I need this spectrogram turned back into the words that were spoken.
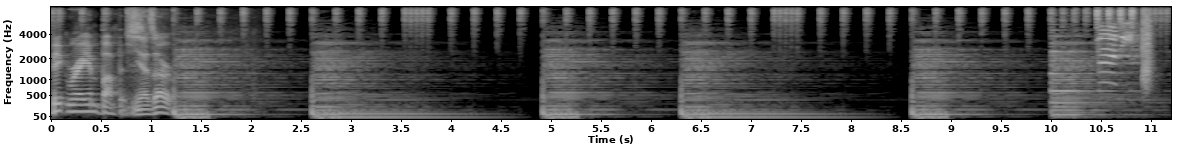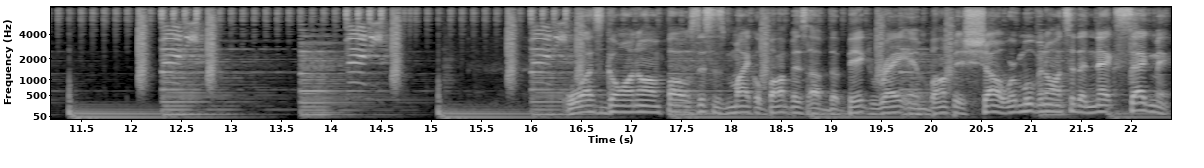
Big Ray and Bumpus. yes, sir. What's going on, folks? This is Michael Bumpus of the Big Ray and Bumpus Show. We're moving on to the next segment.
